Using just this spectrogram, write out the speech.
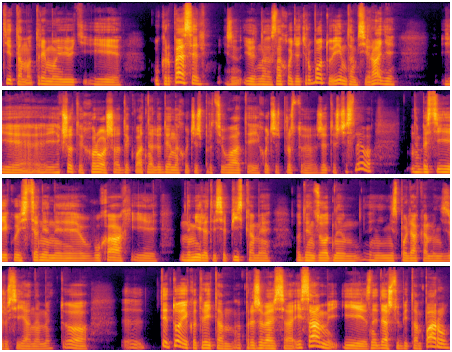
ті там отримують і Укрпесель, і, знаходять роботу, і їм там всі раді. І е, якщо ти хороша, адекватна людина, хочеш працювати і хочеш просто жити щасливо, без цієї якоїсь стянини в вухах і не мірятися піськами один з одним, ні з поляками, ні з росіянами, то е, ти той, котрий там приживешся і сам, і знайдеш собі там пару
